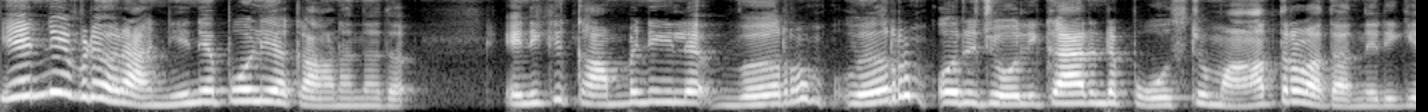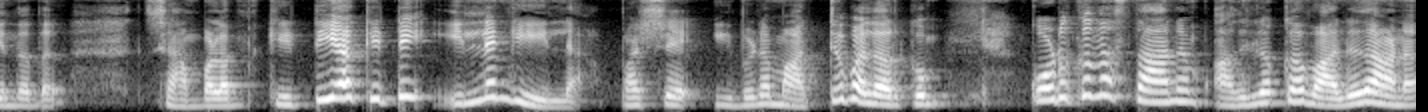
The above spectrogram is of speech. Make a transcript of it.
എന്നെ ഇവിടെ ഒരു അന്യനെ പോലെയാണ് കാണുന്നത്. എനിക്ക് കമ്പനിയിൽ വെറും വെറും ഒരു ജോലിക്കാരന്റെ പോസ്റ്റ് മാത്രമാണ് തന്നിരിക്കുന്നത്. ശമ്പളം കിട്ടിയാൽ കിട്ടി ഇല്ലെങ്കിൽ ഇല്ല. പക്ഷേ ഇവിടെ മറ്റു പലർക്കും കൊടുക്കുന്ന സ്ഥാനം അതിലൊക്കെ വലുതാണ്.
